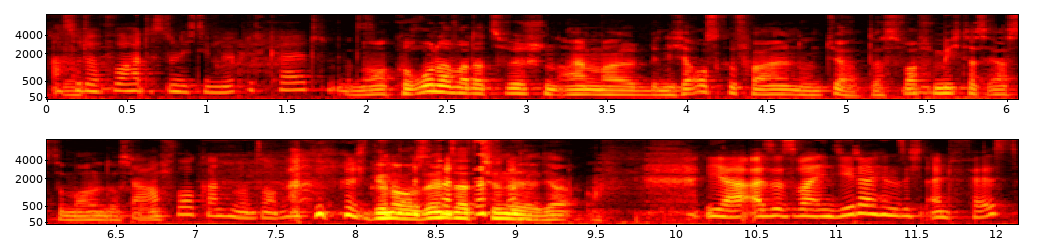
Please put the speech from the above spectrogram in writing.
Achso, davor hattest du nicht die Möglichkeit. Genau, Corona war dazwischen, einmal bin ich ausgefallen und ja, das war für mich das erste Mal. und Das war echt, davor kannten wir uns noch gar nicht richtig. genau, sensationell, ja. Ja, also es war in jeder Hinsicht ein Fest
